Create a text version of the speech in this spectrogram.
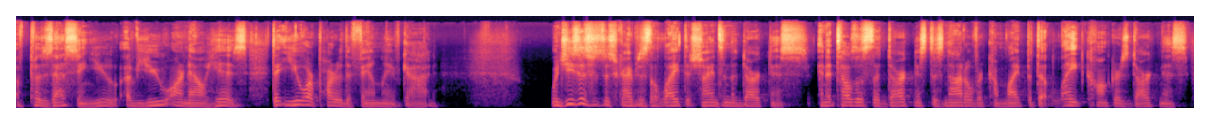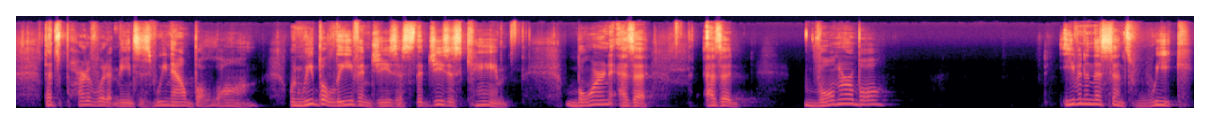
of possessing you, of you are now his, that you are part of the family of God. When Jesus is described as the light that shines in the darkness, and it tells us that darkness does not overcome light, but that light conquers darkness, that's part of what it means is we now belong. When we believe in Jesus, that Jesus came born as a, as a vulnerable, even in this sense, weak,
